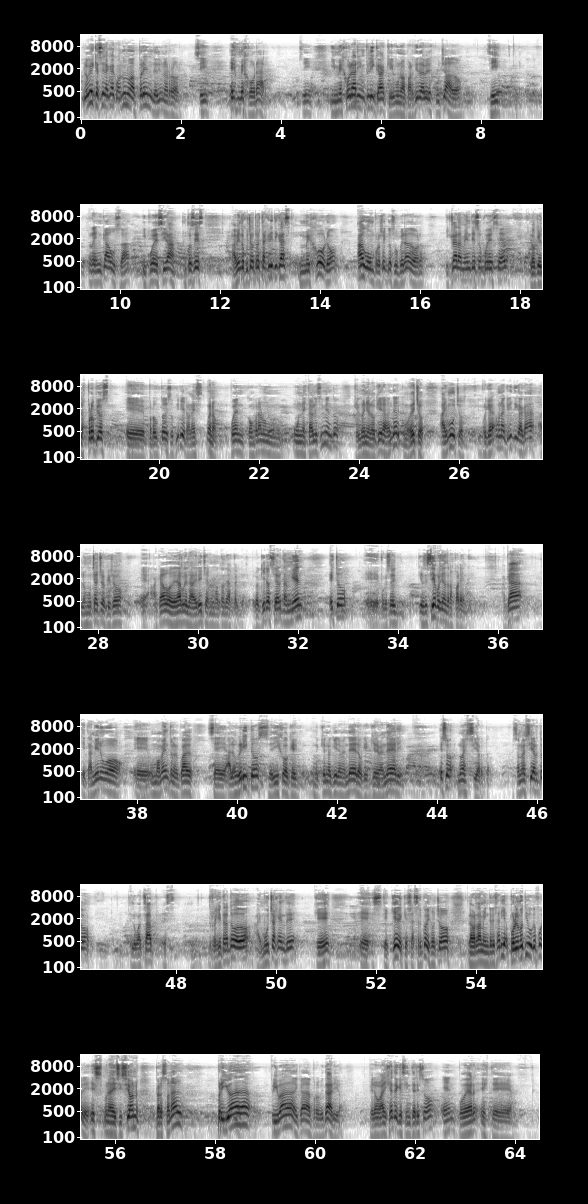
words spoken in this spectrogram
Lo que hay que hacer acá cuando uno aprende de un error, ¿sí? es mejorar. ¿sí? Y mejorar implica que uno, a partir de haber escuchado, ¿sí? Reencausa y puede decir, ah, entonces, habiendo escuchado todas estas críticas, mejoro, hago un proyecto superador y claramente eso puede ser lo que los propios eh, productores sugirieron. Es, bueno, pueden comprar un, establecimiento que el dueño lo quiera vender, como de hecho hay muchos. Porque una crítica acá a los muchachos que yo eh, acabo de darles la derecha en un montón de aspectos. Pero quiero ser también esto, eh, porque soy, quiero ser 100% transparente. Acá también hubo un momento en el cual se, a los gritos se dijo que, que no quiere vender o que quiere vender. eso no es cierto. Eso no es cierto. El WhatsApp es registra todo, hay mucha gente que, eh, que quiere, que se acercó, dijo yo, la verdad me interesaría, por el motivo que fuere, es una decisión personal, privada, privada de cada propietario. Pero hay gente que se interesó en poder, este,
